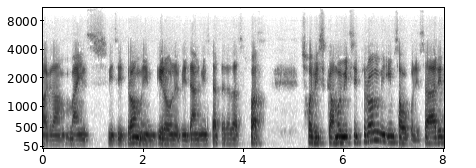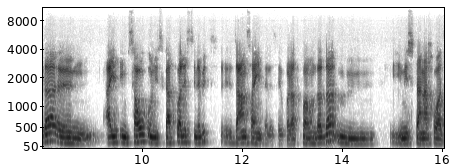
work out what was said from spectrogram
მაგრამ მაინც ვიცით რომ იმ პიროვნებიდან ვინც დაწერა და სხვა სხვების გამოვიცით რომ იმ საუკუნის არის და აი იმ საუკუნის გათვალისწინებით ძალიან საინტერესო იყო რა თქმა უნდა და იმის თანახმად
